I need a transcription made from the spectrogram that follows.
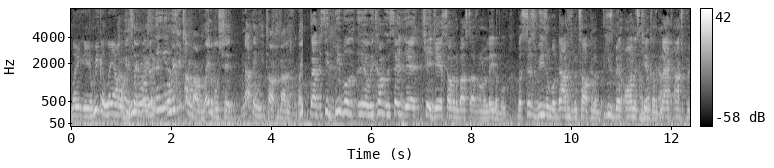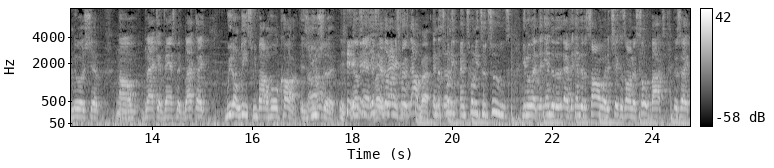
like yeah, we can lay out a Wait a second, wait a blueprint. second. Well, if you're talking about relatable shit, nothing he talks about is relatable. Right, but see, people, you know, we come, we say that Che Jay is talking about stuff unrelatable, but since Reasonable Doubt, he's been talking, about, he's been on this kick of that. black entrepreneurship, um, black advancement, black like. We don't lease, we buy the whole car. As you Uh-huh. should. You know what I'm saying? He said that on his first album. Right. And the twenty and twenty two twos, you know, at the end of the at the end of the song where the chick is on her soapbox, it's like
